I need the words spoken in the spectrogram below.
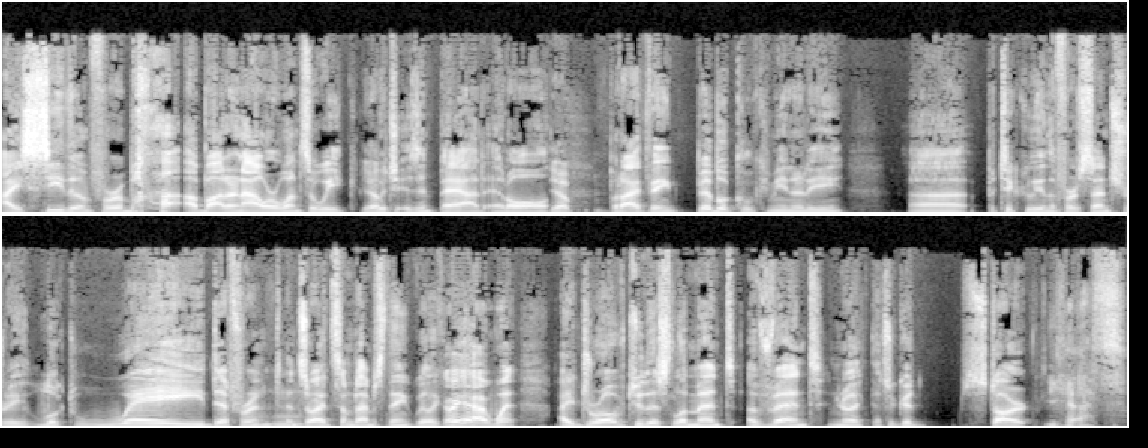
I see them for about, about an hour once a week, Yep. which isn't bad at all. Yep. But I think biblical community, uh, particularly in the first century, looked way different. Mm-hmm. And so I sometimes think we're like, oh yeah, I went, I drove to this lament event, and you're like, that's a good start. Yes.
